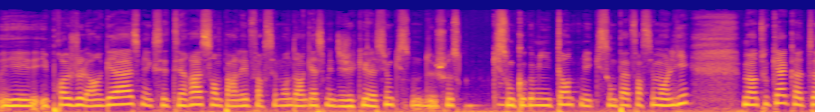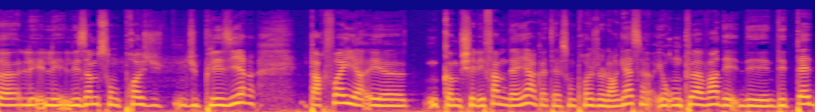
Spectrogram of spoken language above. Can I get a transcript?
et- et proche de l'orgasme, etc., sans parler forcément d'orgasme et d'éjaculation, qui sont deux choses qui sont concomitantes mais qui sont pas forcément liées. Mais en tout cas, quand euh, les, les, les hommes sont proches du, du plaisir, parfois, y a, et, euh, comme chez les femmes d'ailleurs, quand elles sont proches de l'orgasme, on peut avoir des, des, des têtes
